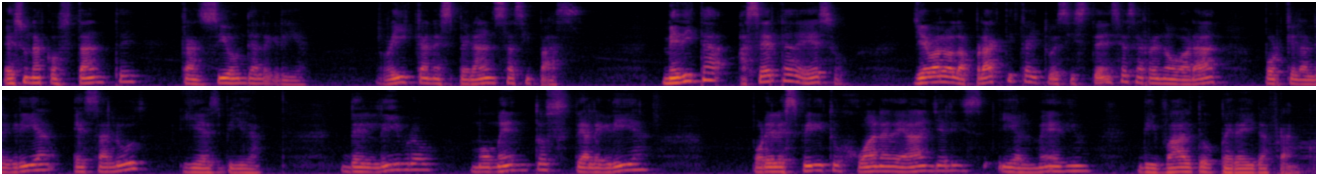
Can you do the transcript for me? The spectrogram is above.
es una constante canción de alegría rica en esperanzas y paz. Medita acerca de eso, llévalo a la práctica y tu existencia se renovará porque la alegría es salud y es vida. Del libro Momentos de Alegría por el espíritu Juana de Ángelis y el medium Divaldo Pereira Franco.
